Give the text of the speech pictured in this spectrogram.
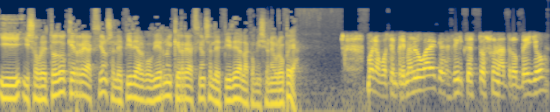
y, y sobre todo qué reacción se le pide al Gobierno y qué reacción se le pide a la Comisión Europea. Bueno, pues en primer lugar hay que decir que esto es un atropello,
